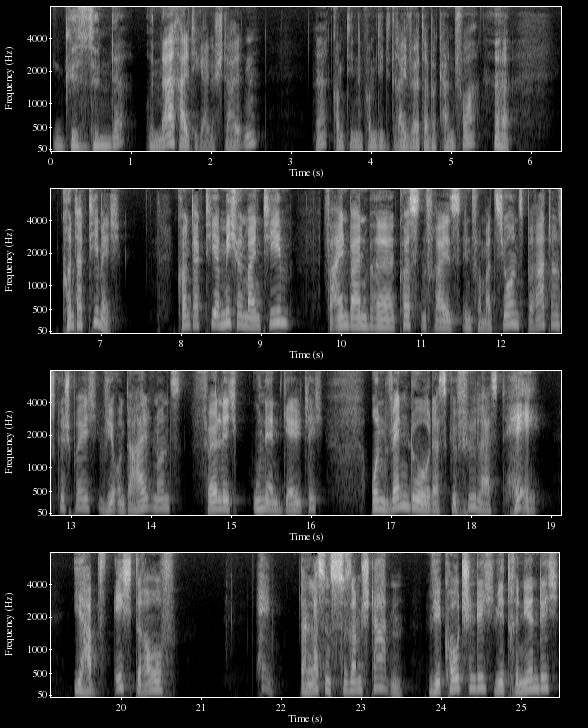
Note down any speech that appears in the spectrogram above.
gesünder und nachhaltiger gestalten? Ne? Kommt Ihnen, kommen die drei Wörter bekannt vor? Kontaktiere mich. Kontaktiere mich und mein Team, vereinbaren äh, kostenfreies Informations-, Beratungsgespräch. Wir unterhalten uns völlig unentgeltlich. Und wenn du das Gefühl hast, hey, ihr habt's echt drauf, hey, dann lass uns zusammen starten. Wir coachen dich, wir trainieren dich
